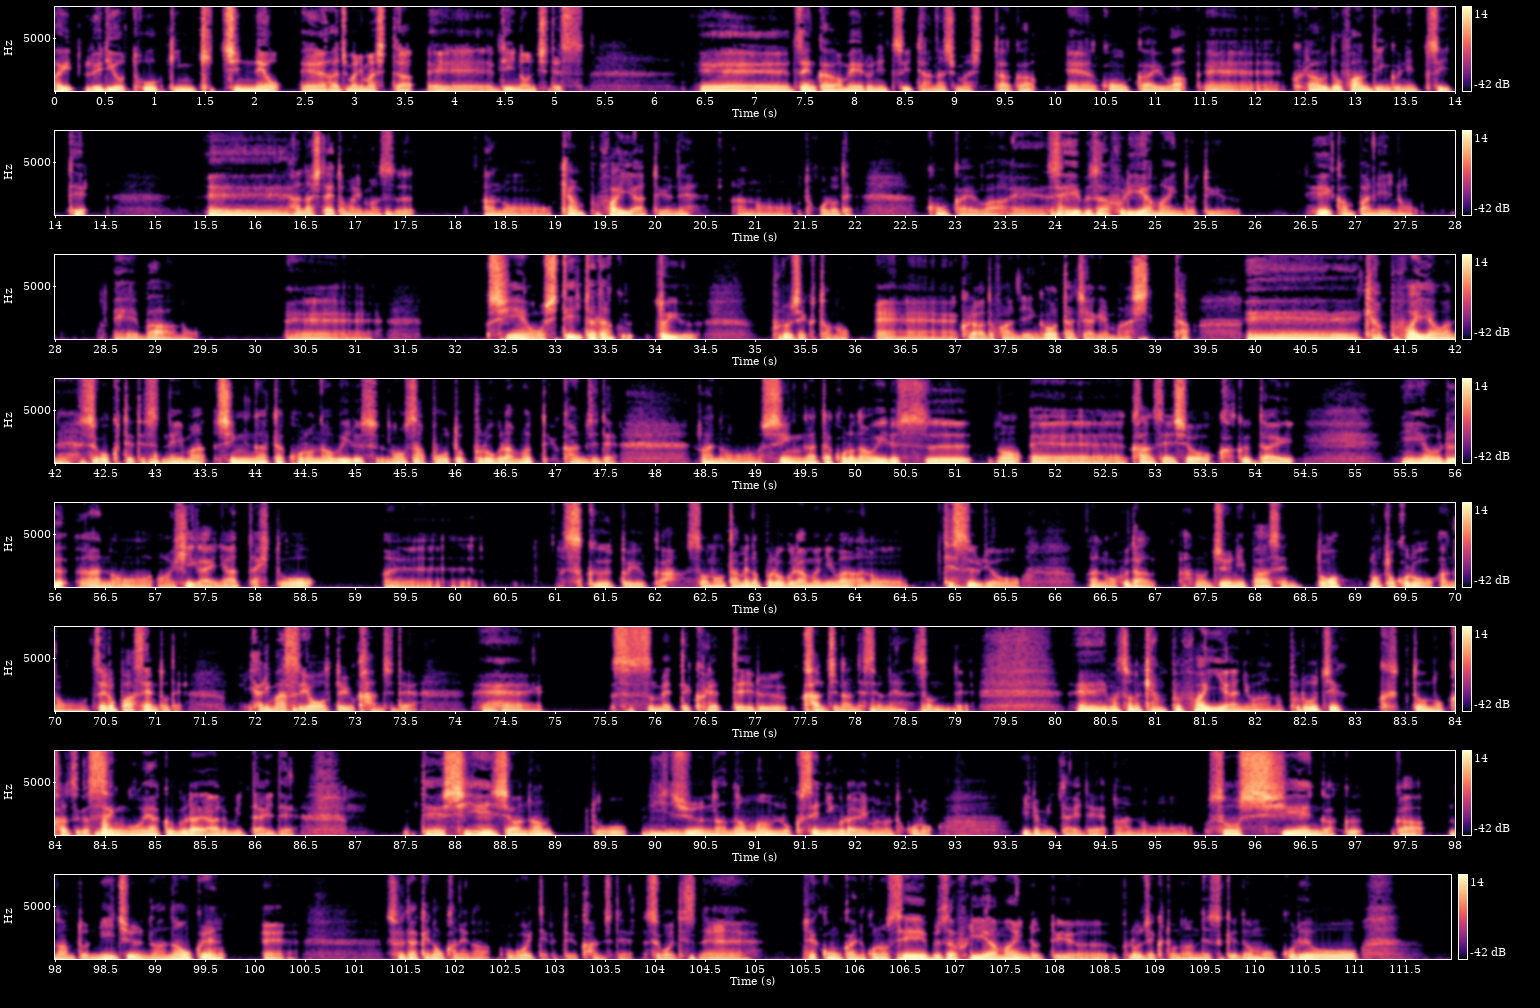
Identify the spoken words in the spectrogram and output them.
はい、レディオトーキンキッチンネオ、えー、始まりました。えー、D のんちです。えー、前回はメールについて話しましたが、えー、今回は、えー、クラウドファンディングについて、えー、話したいと思います。あの、キャンプファイヤーというね、あの、ところで、今回は、えー、セーブザフリーアマインドという、ヘイカンパニーの、えー、バーのえー、支援をしていただくというプロジェクトの、えー、クラウドファンディングを立ち上げました。えー、キャンプファイヤーはね、すごくてですね、今、新型コロナウイルスのサポートプログラムっていう感じで、あの、新型コロナウイルスの、えー、感染症拡大による、あの、被害に遭った人をえー、救うというか、そのためのプログラムには、あの、手数料を、あの、普段、あの、12%のところを、あの、0%でやりますよという感じで、えー、進めてくれている感じなんですよね。そんで、えー、今そのキャンプファイヤーには、あの、プロジェクトの数が1500ぐらいあるみたいで、で、支援者はなんと、27万6千人ぐらいが今のところいるみたいで、あの、総支援額がなんと27億円、えー、それだけのお金が動いてるという感じですごいですね。で、今回のこのセーブ・ザ・フリーア・マインドっていうプロジェクトなんですけども、これを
